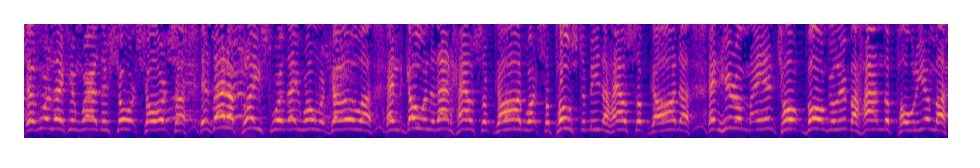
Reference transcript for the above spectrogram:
where they can wear their short shorts? Uh, is that a place where they want to go uh, and go into that house of God, what's supposed to be the house of God, uh, and hear a man talk vulgarly behind the podium? Uh,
